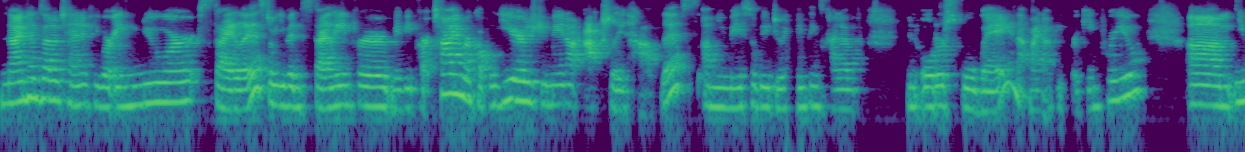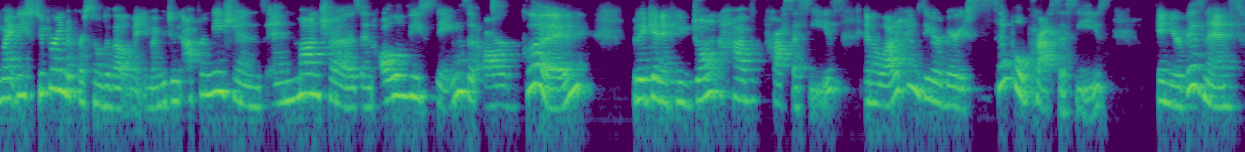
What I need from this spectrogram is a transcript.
nine times out of 10, if you are a newer stylist or you've been styling for maybe part time or a couple years, you may not actually have this. Um, you may still be doing things kind of an older school way, and that might not be working for you. Um, you might be super into personal development. You might be doing affirmations and mantras and all of these things that are good. But again, if you don't have processes, and a lot of times they are very simple processes in your business,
